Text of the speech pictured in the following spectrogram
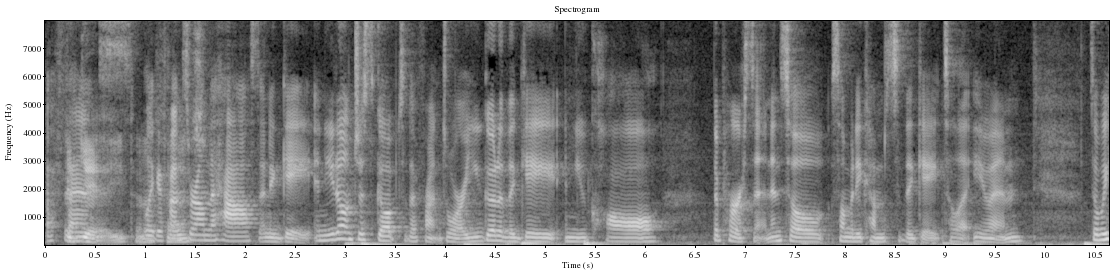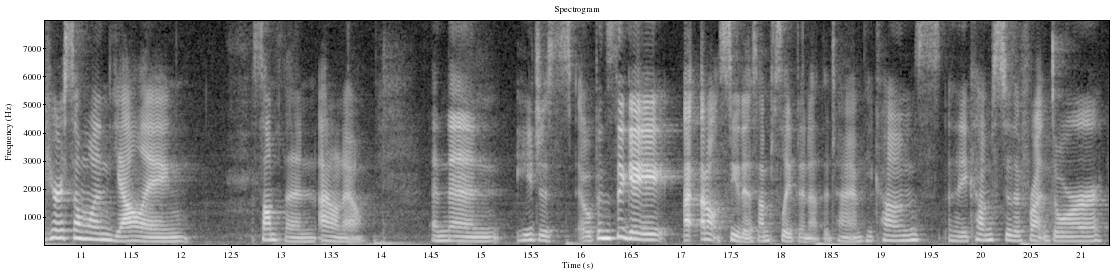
a fence, gate a like a fence fence. around the house and a gate. And you don't just go up to the front door. You go to the gate and you call the person And so somebody comes to the gate to let you in. So we hear someone yelling something, I don't know. And then he just opens the gate. I, I don't see this. I'm sleeping at the time. He comes and then he comes to the front door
